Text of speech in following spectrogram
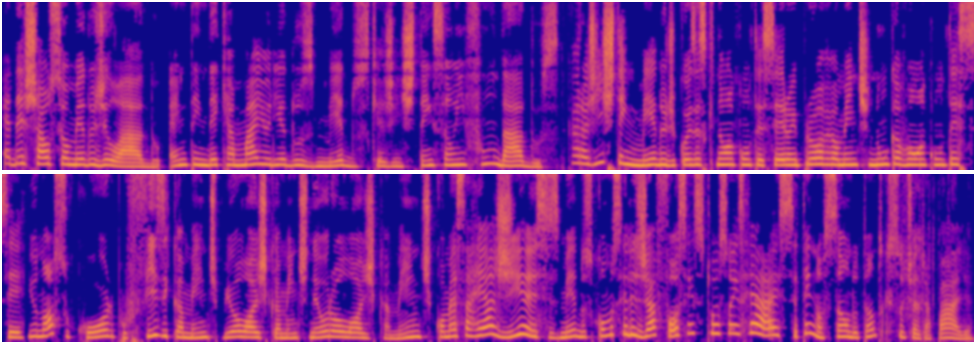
É deixar o seu medo de lado, é entender que a maioria dos medos que a gente tem são infundados. Cara, a gente tem medo de coisas que não aconteceram e provavelmente nunca vão acontecer. E o nosso corpo, fisicamente, biologicamente, neurologicamente, começa a reagir a esses medos como se eles já fossem situações reais. Você tem noção do tanto que isso te atrapalha?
